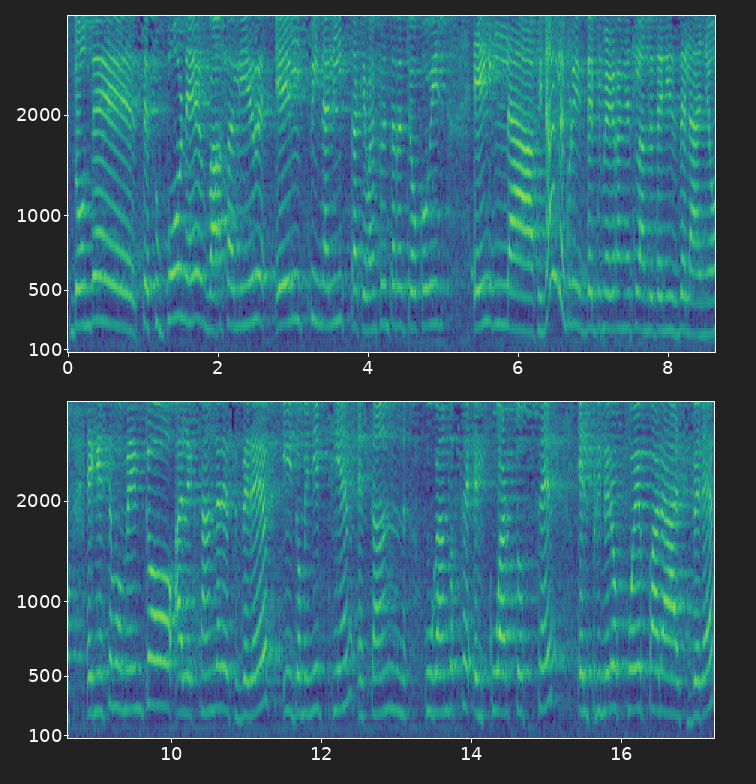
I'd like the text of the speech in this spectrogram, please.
donde se supone va a salir el finalista que va a enfrentar a Djokovic en la final del, primer Gran Slam de tenis del año. En este momento, Alexander Zverev y Dominique Thiem están jugándose el cuarto set. El primero fue para Zverev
